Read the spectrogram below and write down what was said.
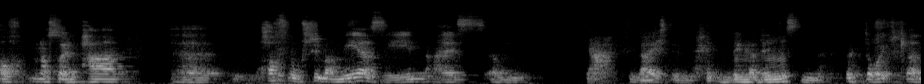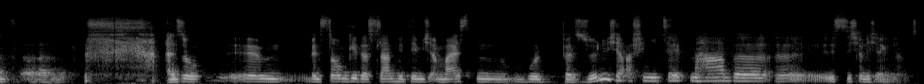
auch noch so ein paar äh, Hoffnungsschimmer mehr sehen als ähm, ja, vielleicht im, im dekadentesten mhm. Deutschland oder so. Also, ähm, wenn es darum geht, das Land, mit dem ich am meisten wohl persönliche Affinitäten habe, äh, ist sicherlich England.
